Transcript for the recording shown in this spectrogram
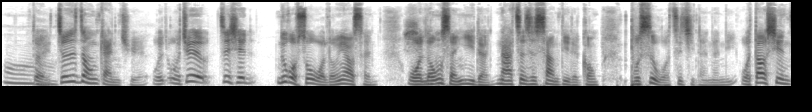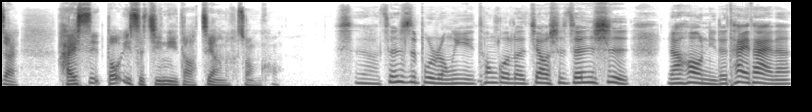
哦，对，就是这种感觉。我我觉得这些，如果说我荣耀神，我龙神一人，那这是上帝的功，不是我自己的能力。我到现在还是都一直经历到这样的状况。是啊，真是不容易。通过了教师甄试，然后你的太太呢，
